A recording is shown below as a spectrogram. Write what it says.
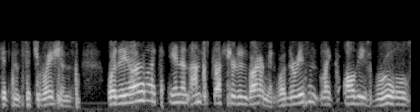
kids in situations where they are like in an unstructured environment, where there isn't like all these rules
